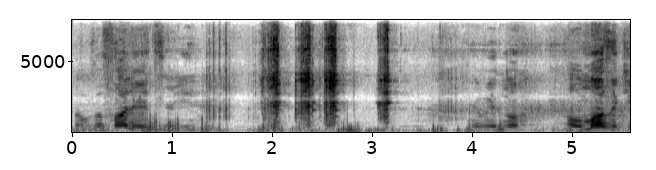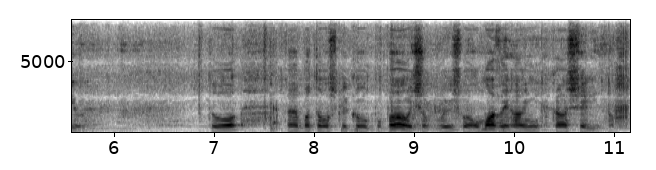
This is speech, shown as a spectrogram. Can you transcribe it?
там засалюється і не видно алмазиків, то треба трошки круг поправити, щоб вийшли алмази гарні краще різав.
